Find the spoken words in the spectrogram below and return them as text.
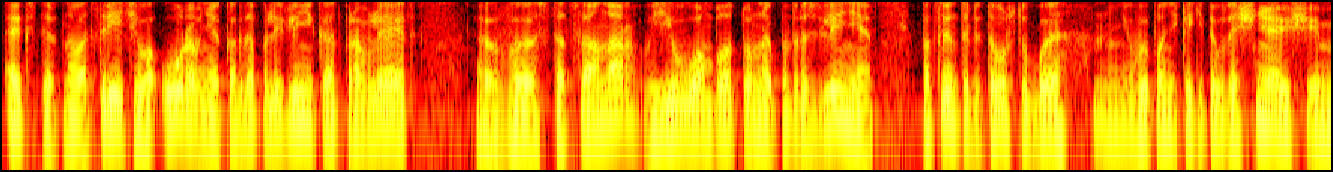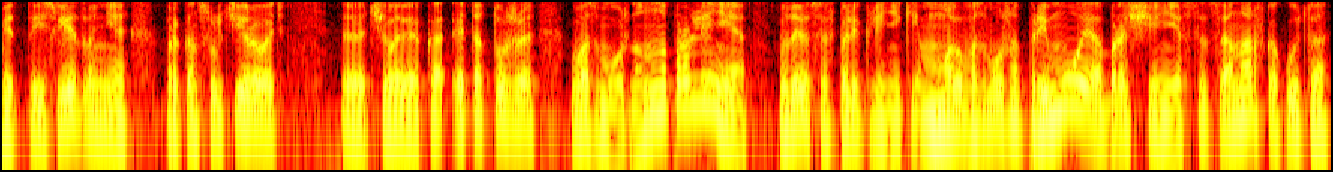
экспертного третьего уровня, когда поликлиника отправляет в стационар, в его амбулаторное подразделение пациента для того, чтобы выполнить какие-то уточняющие метаисследования, проконсультировать э, человека. Это тоже возможно. Но направление выдается в поликлинике. Возможно, прямое обращение в стационар, в какую-то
